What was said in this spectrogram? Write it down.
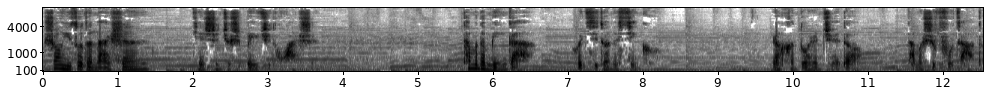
双鱼座的男生。天生就是悲剧的化身，他们的敏感和极端的性格，让很多人觉得他们是复杂的，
